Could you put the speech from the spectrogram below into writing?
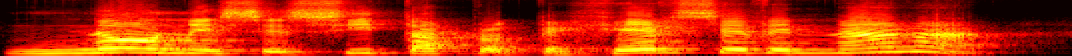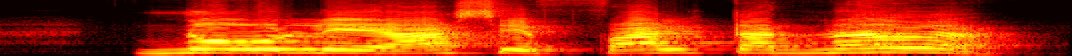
No necesita protegerse de nada. No le hace falta nada.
